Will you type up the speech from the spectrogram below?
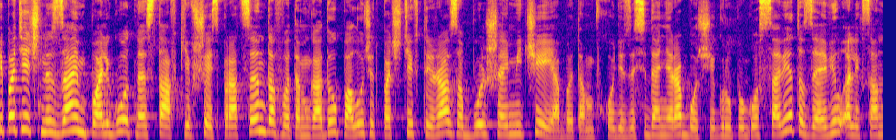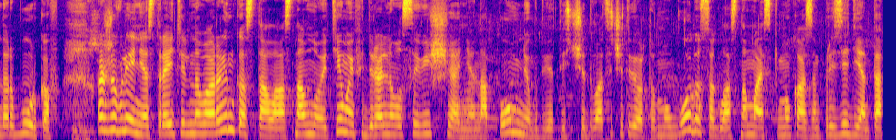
Ипотечный займ по льготной ставке в 6% в этом году получит почти в три раза больше аймичей. Об этом в ходе заседания рабочей группы Госсовета заявил Александр Бурков. Оживление строительного рынка стало основной темой федерального совещания. Напомню, к 2024 году, согласно майским указам президента,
